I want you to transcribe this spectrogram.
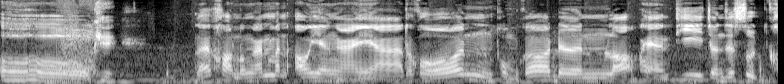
โอเค แล้วของตรงนั้นมันเอายังไงอะทุกคน ผมก็เดินเลาะแผนที่จนจะสุดข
